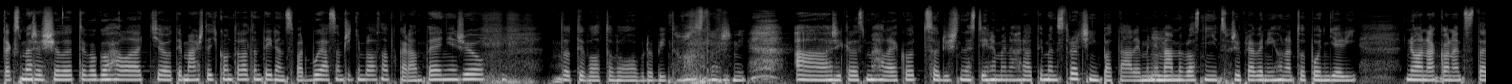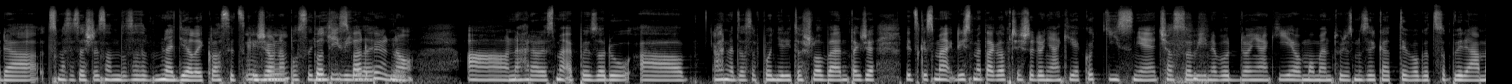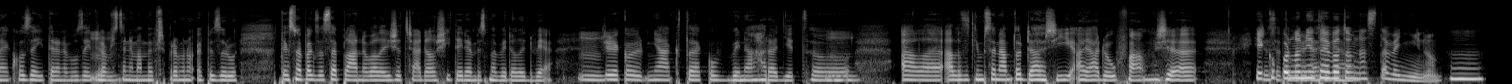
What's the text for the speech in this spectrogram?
tak jsme řešili, ty Vogo, hele, ty máš teď ten týden svatbu, já jsem předtím byla snad v karanténě, že jo, To ty vole, to bylo období, to bylo strašný. A říkali jsme, hele, jako co, když nestihneme nahrát ty menstruační patály, my hmm. nemáme vlastně nic připraveného na to pondělí. No a nakonec teda jsme se sešli zase v neděli klasicky, mm-hmm. že jo, na poslední po chvíli. Svatbě, no. no a nahrali jsme epizodu a, a hned zase v pondělí to šlo ven, takže vždycky jsme, když jsme takhle přišli do nějaký jako tísně časový nebo do nějakého momentu, že jsme si říkali, ty vogo, co vydáme jako zítra nebo zítra mm. prostě nemáme připravenou epizodu, tak jsme pak zase plánovali, že třeba další týden bychom vydali dvě. Mm. Že jako nějak to jako vynahradit, mm. ale, ale zatím se nám to daří a já doufám, že jako podle mě to je o tom nastavení, no. Hmm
